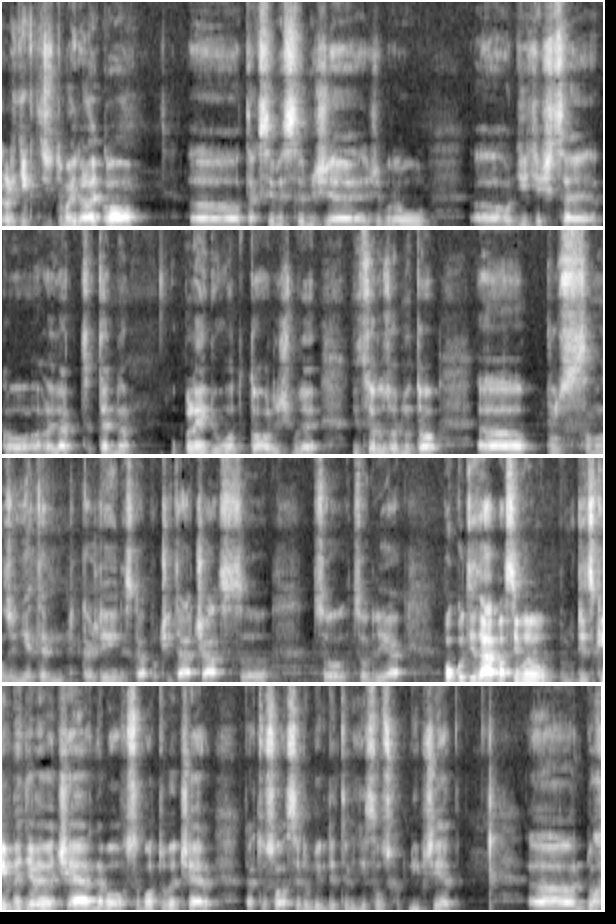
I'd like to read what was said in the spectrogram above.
lidi, kteří to mají daleko, uh, tak si myslím, že, že budou uh, hodně těžce jako hledat ten úplný důvod toho, když bude něco rozhodnuto. Plus samozřejmě ten každý dneska počítá čas, co, co kdy jak. Pokud ty zápasy budou vždycky v neděli večer nebo v sobotu večer, tak to jsou asi doby, kdy ty lidi jsou schopní přijet uh,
